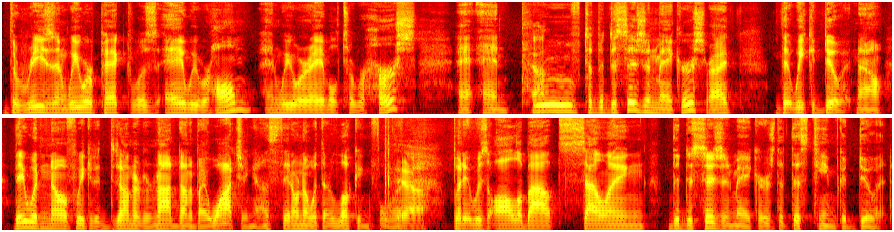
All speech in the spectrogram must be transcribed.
The reason we were picked was A, we were home and we were able to rehearse and, and prove to the decision makers, right, that we could do it. Now, they wouldn't know if we could have done it or not done it by watching us. They don't know what they're looking for. Yeah. But it was all about selling the decision makers that this team could do it.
